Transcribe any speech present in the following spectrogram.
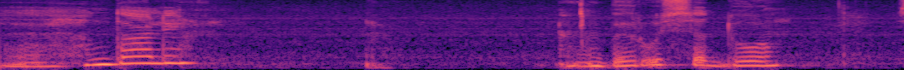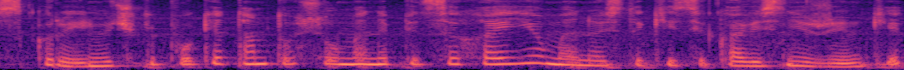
Е, Далі беруся до скринючки, поки там то все у мене підсихає. У мене ось такі цікаві сніжинки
